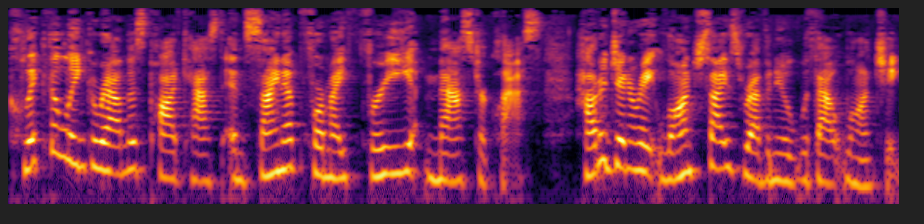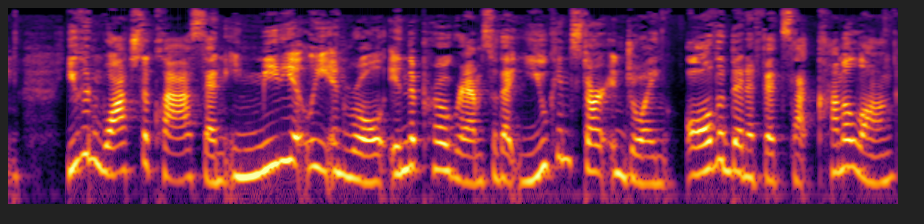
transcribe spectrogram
click the link around this podcast and sign up for my free masterclass, how to generate launch size revenue without launching. You can watch the class and immediately enroll in the program so that you can start enjoying all the benefits that come along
